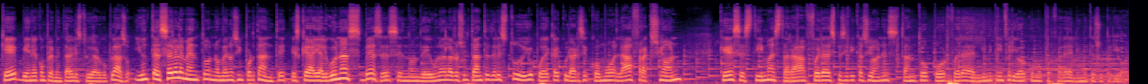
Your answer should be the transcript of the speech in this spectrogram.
que viene a complementar el estudio a largo plazo. Y un tercer elemento, no menos importante, es que hay algunas veces en donde una de las resultantes del estudio puede calcularse como la fracción que se estima estará fuera de especificaciones tanto por fuera del límite inferior como por fuera del límite superior.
